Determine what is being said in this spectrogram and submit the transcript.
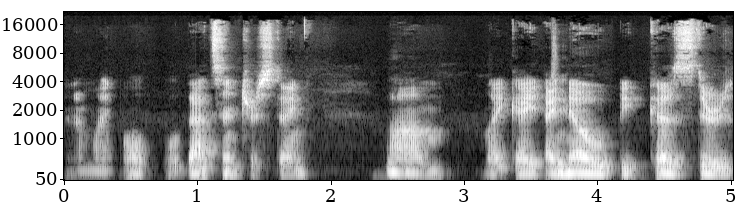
And i'm like well well that's interesting. Mm-hmm. um, like I, I know because there's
